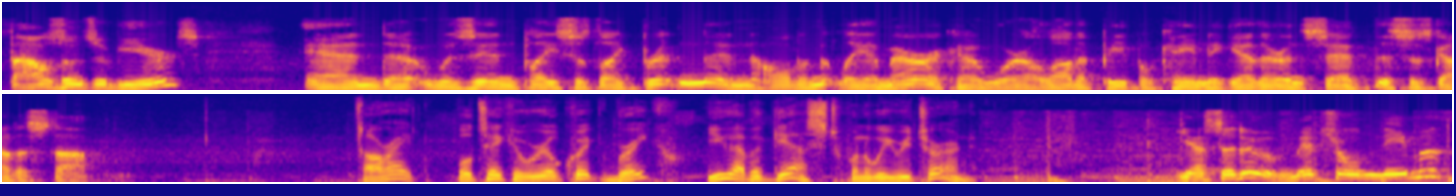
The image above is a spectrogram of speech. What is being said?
thousands of years, and uh, was in places like Britain and ultimately America, where a lot of people came together and said, "This has got to stop." All right, we'll take a real quick break. You have a guest when we return. Yes, I do. Mitchell Nemeth,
